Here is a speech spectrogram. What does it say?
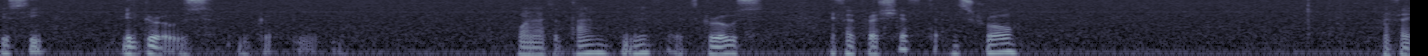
you see it grows. One at a time it grows if I press shift and scroll if I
